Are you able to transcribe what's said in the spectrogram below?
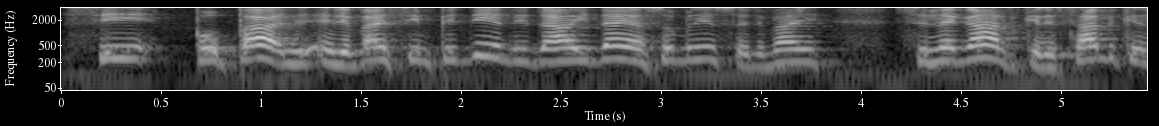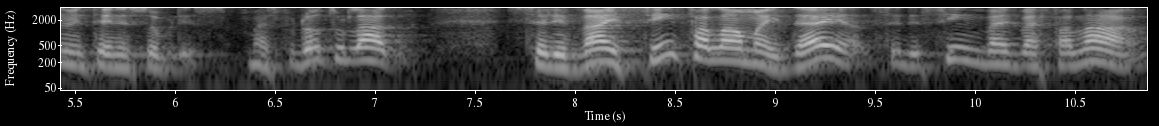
se poupar, ele vai se impedir de dar ideia sobre isso, ele vai se negar, porque ele sabe que ele não entende sobre isso. Mas, por outro lado, se ele vai sim falar uma ideia, se ele sim vai, vai falar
